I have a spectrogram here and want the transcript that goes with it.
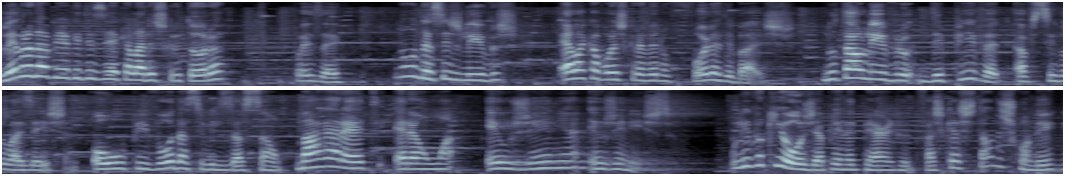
Lembra da Bia que dizia que ela era escritora? Pois é. Num desses livros, ela acabou escrevendo Folha de Baixo. No tal livro The Pivot of Civilization, ou O Pivô da Civilização, Margaret era uma Eugênia eugenista. O livro que hoje a Planned Parenthood faz questão de esconder,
